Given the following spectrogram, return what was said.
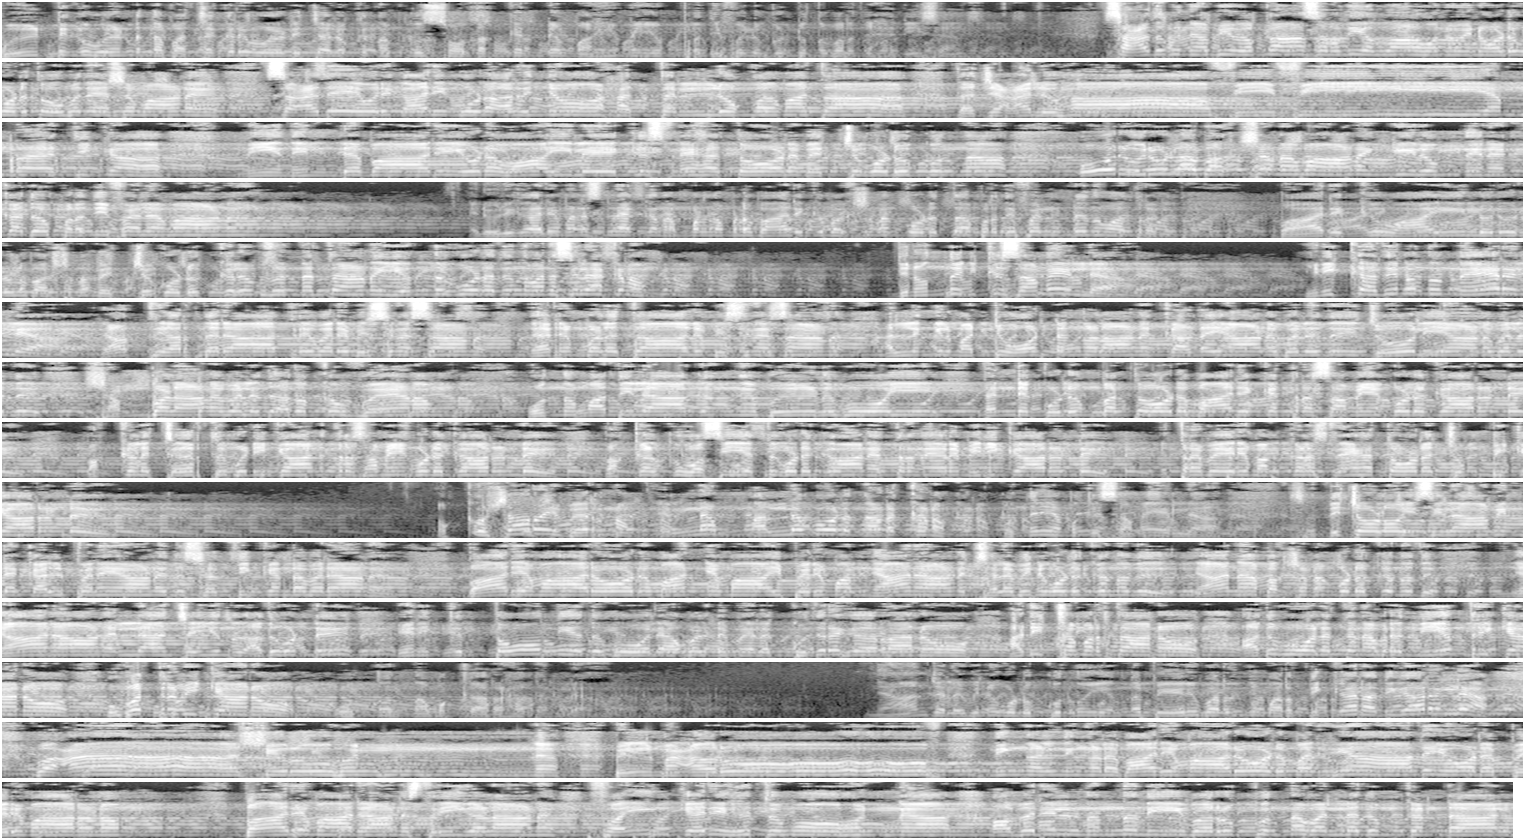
വീട്ടിക്ക് വേണ്ടുന്ന പച്ചക്കറി മേടിച്ചാലും ഒക്കെ നമുക്ക് സ്വതക്കന്റെ മഹിമയും പ്രതിഫലവും കിട്ടും പറഞ്ഞ ഹദീസാണ്. സാധു നബി വക്കാസ് റളിയല്ലാഹു അള്ളാഹുനുവിനോട് കൊടുത്ത ഉപദേശമാണ്. സാദേ ഒരു കാര്യം കൂടെ അറിഞ്ഞോ? നീ നിന്റെ ഭാര്യയുടെ വായിലേക്ക് സ്നേഹത്തോടെ വെച്ചു കൊടുക്കുന്ന ഒരു ഉരുള ഭക്ഷണമാണെങ്കിലും നിനക്കത് പ്രതിഫലമാണ്. അതിൽ ഒരു കാര്യം മനസ്സിലാക്കുക. നമ്മൾ നമ്മുടെ ഭാര്യക്ക് ഭക്ഷണം കൊടുത്താൽ പ്രതിഫലം ഉണ്ടെന്ന് മാത്രമല്ല. ഭാര്യക്ക് വായിൽ ഒരു ഭക്ഷണം വെച്ചു കൊടുക്കലും സുന്നത്താണ് എന്തുകൂടെ അതെന്ന് മനസ്സിലാക്കണം. ഇതിനൊന്നും എനിക്ക് സമയമില്ല. എനിക്ക് അതിനൊന്നും നേരമില്ല. രാത്രി അർദ്ധരാത്രി വരെ ബിസിനസ്സാണ്. നേരം വെളുത്താലും ബിസിനസ്സാണ്. അല്ലെങ്കിൽ മറ്റു ഓട്ടങ്ങളാണ് കടയാണ് വലുത് ജോലിയാണ് വലുത് ശമ്പളാണ് വലുത് അതൊക്കെ വേണം. ഒന്ന് മതിലാകങ്ങ് വീണുപോയി തന്റെ കുടുംബത്തോട് ഭാര്യയ്ക്ക് എത്ര സമയം കൊടുക്കാറുണ്ട്? മക്കളെ ചേർത്ത് പിടിക്കാൻ എത്ര സമയം കൊടുക്കാറുണ്ട്? മക്കൾക്ക് വസീയത്ത് കൊടുക്കാൻ എത്ര നേരം ഇരിക്കാറുണ്ട്? എത്ര പേര് മക്കളെ സ്നേഹത്തോടെ ചുംബിക്കാറുണ്ട്? ഒക്കെ ഉഷാറായി വരണം. എല്ലാം നല്ലപോലെ നടക്കണം. ഒന്നിനും നമുക്ക് സമയമില്ല. ശ്രദ്ധിച്ചോളൂ ഇസ്ലാമിന്റെ കൽപ്പനയാണ് ഇത്. ശ്രദ്ധിക്കേണ്ടവരാണ്. ഭാര്യമാരോട് മാന്യമായി പെരുമാ ഞാനാണ് ചെലവിന് കൊടുക്കുന്നത്. ഞാനാ ഭക്ഷണം കൊടുക്കുന്നത്. ഞാനാണ് എല്ലാം ചെയ്യുന്നത്. അതുകൊണ്ട് എനിക്ക് തോന്നിയതുപോലെ അവളുടെ മേലെ കുതിര കയറാനോ അടിച്ചമർത്താനോ അതുപോലെ തന്നെ അവരെ നിയന്ത്രിക്കാനോ ഉപദ്രവിക്കാനോ ഒന്നും നമുക്ക് അർഹതല്ല. ഞാൻ ചെലവിന് കൊടുക്കുന്നു എന്ന പേര് പറഞ്ഞ് മർദ്ദിക്കാൻ അധികാരമില്ല. നിങ്ങൾ നിങ്ങളുടെ ഭാര്യമാരോട് മര്യാദയോടെ പെരുമാറണം ഭാര്യമാരാണ് സ്ത്രീകളാണ്. അവരിൽ നിന്ന് നീ വെറുക്കുന്ന വല്ലതും കണ്ടാൽ.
